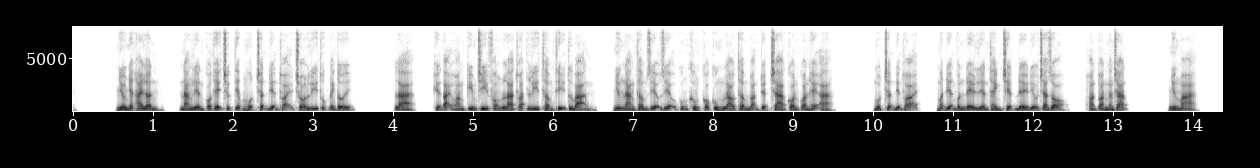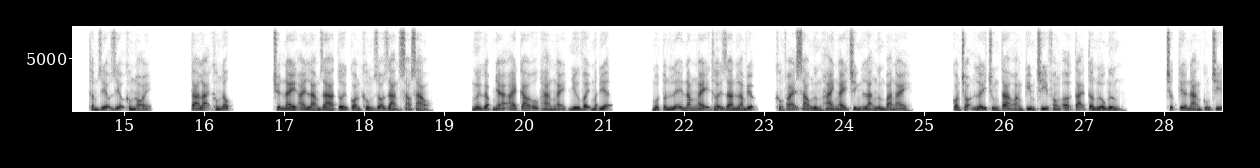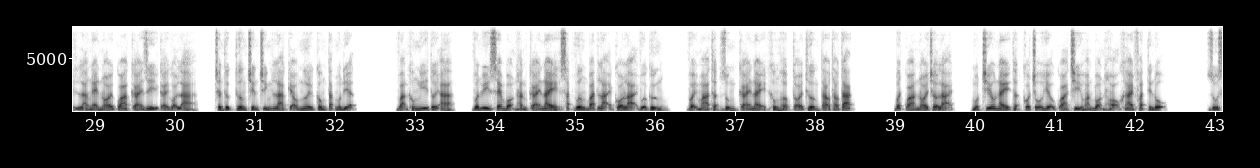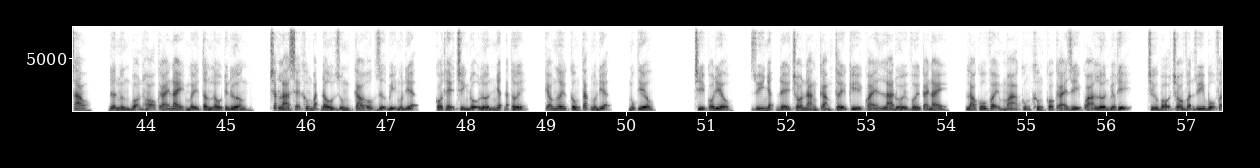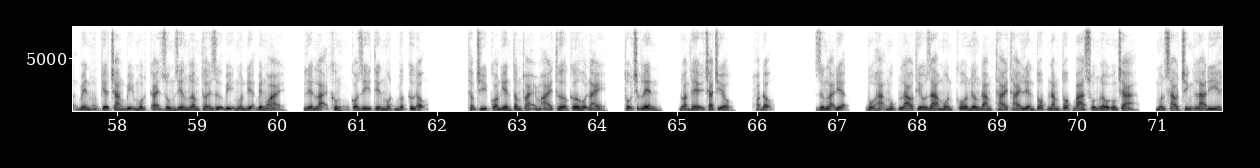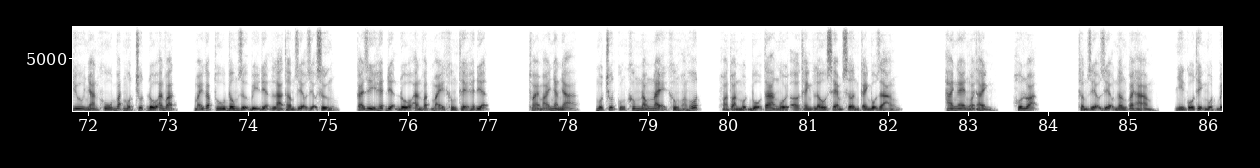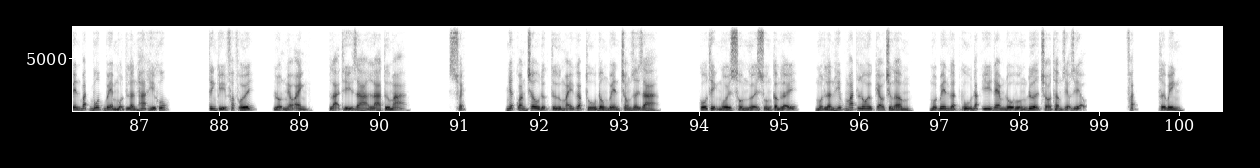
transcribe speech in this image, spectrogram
nhiều nhất hai lần, nàng liền có thể trực tiếp một trận điện thoại cho lý thúc đánh tới. Là, hiện tại hoàng kim chi phong là thoát ly thẩm thị tư bản, nhưng nàng thẩm rượu rượu cũng không có cùng lao thẩm đoạn tuyệt tra con quan hệ a. Một trận điện thoại, mất điện vấn đề liền thành triệt để điều tra rõ, hoàn toàn ngăn chặn. Nhưng mà, thẩm rượu rượu không nói. Ta lại không đốc. Chuyện này ai làm ra tới còn không rõ ràng sao sao. Ngươi gặp nhà ai cao ốc hàng ngày như vậy mất điện? Một tuần lễ năm ngày thời gian làm việc, không phải sao ngừng hai ngày chính là ngừng ba ngày. Còn chọn lấy chúng ta hoàng kim chi phong ở tại tầng lầu ngừng. Trước kia nàng cũng chỉ là nghe nói qua cái gì cái gọi là chân thực thương chiến chính là kéo ngươi công tác nguồn điện. Vạn không nghĩ tới à vân uy xem bọn hắn cái này sắt vương bắt lại co lại vừa cứng, vậy mà thật dùng cái này không hợp thói thường tao thao tác. Bất quá nói trở lại, một chiêu này thật có chỗ hiệu quả chỉ hoãn bọn họ khai phát tiến độ. Dù sao, đơn ngừng bọn họ cái này mấy tầng lầu tuyến đường, chắc là sẽ không bắt đầu dùng cao ốc dự bị nguồn điện, có thể trình độ lớn nhất đạt tới, kéo ngươi công tác nguồn điện, mục tiêu. Chỉ có điều, duy nhất để cho nàng cảm thấy kỳ quái là đối với cái này lao cố vậy mà cũng không có cái gì quá lớn biểu thị trừ bỏ cho vận duy bộ phận bên kia trang bị một cái dùng riêng lâm thời dự bị nguồn điện bên ngoài, liền lại không có gì tiến một bước cử động. Thậm chí còn yên tâm thoải mái thừa cơ hội này, tổ chức lên, đoàn thể trà chiều, hoạt động. Dừng lại điện, bộ hạng mục lao thiếu ra môn cô nương đám thái thái liền top năm top ba xuống lầu uống trà, muốn sao chính là đi hưu nhàn khu bắt một chút đồ ăn vặt, máy gấp thú đông dự bị điện là thẩm rượu rượu xứng, cái gì hết điện đồ ăn vặt máy không thể hết điện. Thoải mái nhàn nhã, một chút cũng không nóng nảy không hoảng hốt, hoàn toàn một bộ ta ngồi ở thành lâu xem sơn cảnh bộ dáng. Hai nghe ngoài thành, hỗn loạn. Thẩm rượu rượu nâng quay hàm nhìn cố thịnh một bên bắt bút bê một lần hát hí khúc. Tinh kỳ pháp phối, lộn mèo ảnh, lại thì ra là tư mã. Nhất quán châu được từ máy gấp thú đông bên trong rơi ra. Cố thịnh ngồi sổn người xuống cầm lấy, một lần híp mắt lôi kéo trường âm, một bên gật gù đắc y đem đồ uống đưa cho thẩm rượu rượu phắt, tới binh.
